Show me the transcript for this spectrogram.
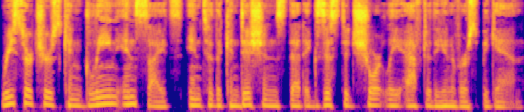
researchers can glean insights into the conditions that existed shortly after the universe began.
